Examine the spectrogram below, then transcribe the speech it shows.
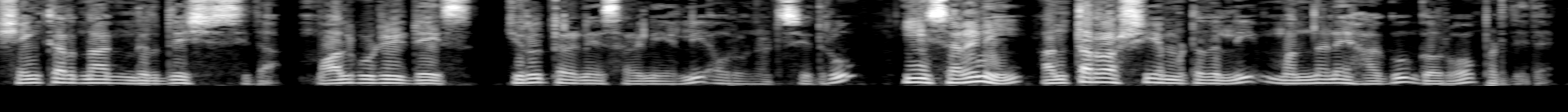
ಶಂಕರ್ ನಾಗ್ ನಿರ್ದೇಶಿಸಿದ ಮಾಲ್ಗುಡಿ ಡೇಸ್ ಕಿರುತೆರಣೆ ಸರಣಿಯಲ್ಲಿ ಅವರು ನಟಿಸಿದ್ರು. ಈ ಸರಣಿ ಅಂತಾರಾಷ್ಟ್ರೀಯ ಮಟ್ಟದಲ್ಲಿ ಮನ್ನಣೆ ಹಾಗೂ ಗೌರವ ಪಡೆದಿದೆ.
